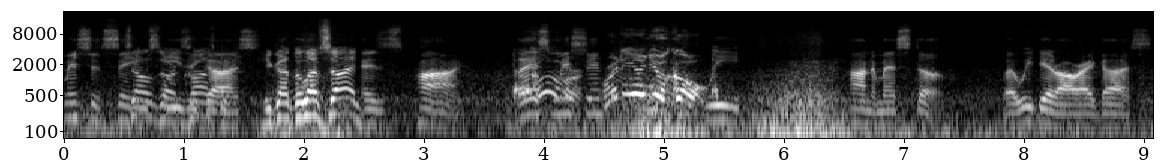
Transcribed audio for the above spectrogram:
mission seems Salazar, easy, Crosby. guys. You got the left side? As pie. Last mission, Ready on your go. we kinda messed up. But we did alright, guys.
